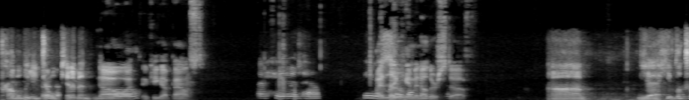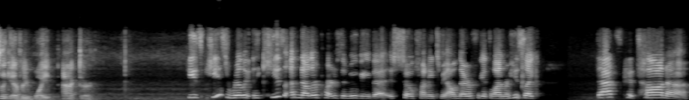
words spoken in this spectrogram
Probably He- Joel Kinnaman. No, I think he got bounced. I hated him. He I was like so him bad. in other stuff. Um, yeah, he looks like every white actor. He's he's really like, he's another part of the movie that is so funny to me. I'll never forget the line where he's like, "That's Katana.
